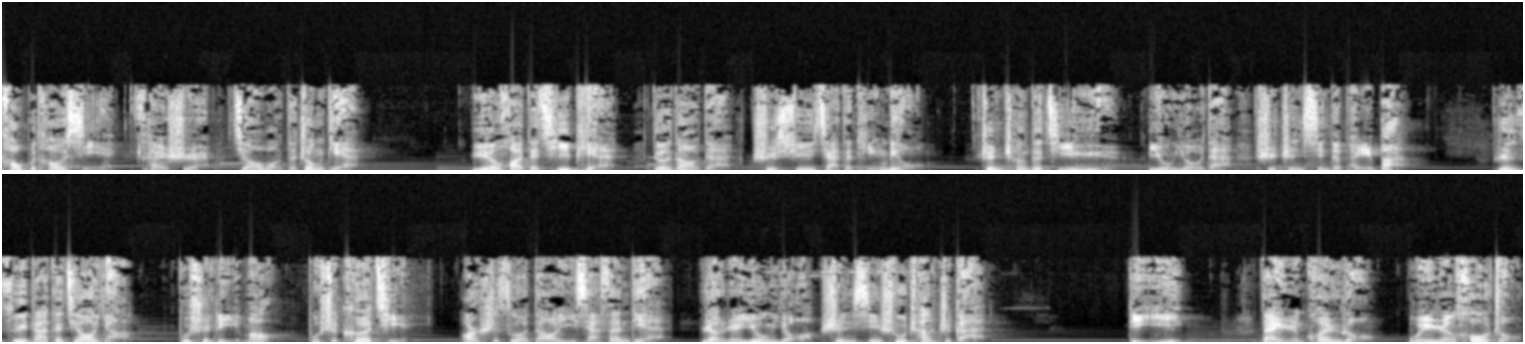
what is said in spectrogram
讨不讨喜才是交往的重点。圆滑的欺骗，得到的是虚假的停留；真诚的给予，拥有的是真心的陪伴。人最大的教养，不是礼貌，不是客气，而是做到以下三点，让人拥有身心舒畅之感。第一，待人宽容，为人厚重。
